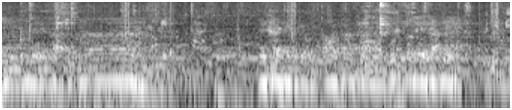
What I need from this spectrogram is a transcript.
ท่านสามีไม่ได้สามีมากไม่ใช่ท่านโยมต้องท่านสามีพุทธไม่ได้สามีมันมี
